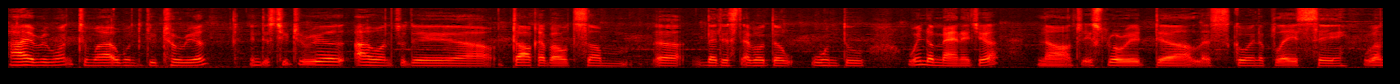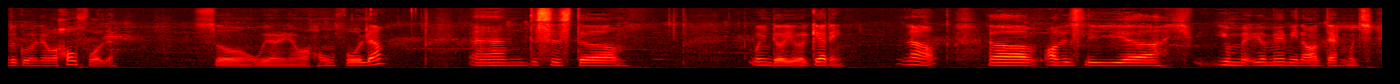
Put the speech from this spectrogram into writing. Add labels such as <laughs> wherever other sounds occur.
Hi everyone to my Ubuntu tutorial. In this tutorial I want to uh, talk about some uh, that is about the Ubuntu window manager. Now to explore it uh, let's go in a place say we want to go in our home folder. So we are in our home folder and this is the window you are getting. Now uh, obviously uh, you may, you may be not that much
